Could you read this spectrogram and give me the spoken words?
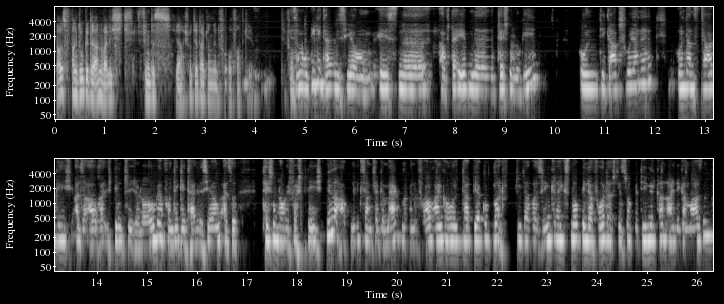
Klaus, fang du bitte an, weil ich finde es, ja, ich würde dir da gerne den Vorfahrt geben. Die Ich sag mal, Digitalisierung ist eine, auf der Ebene Technologie und die gab es früher nicht. Und dann sage ich, also auch, ich bin Psychologe von Digitalisierung, also technologisch verstehe ich überhaupt nichts. Sie haben es ja gemerkt, meine Frau reingeholt habe, ja, guck mal, du da was hinkriegst noch, bin ja froh, dass ich das so bedienen kann, einigermaßen.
